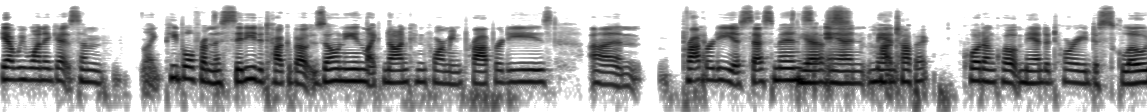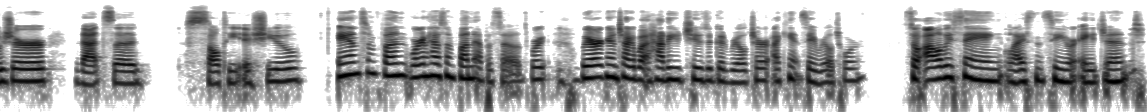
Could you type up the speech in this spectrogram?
Yeah, we want to get some like people from the city to talk about zoning, like non-conforming properties, um, property assessments, Yes, and hot man- topic. quote unquote mandatory disclosure. That's a salty issue. and some fun. We're gonna have some fun episodes. We're Mm-hmm. we are gonna talk about how do you choose a good realtor. I can't say realtor, so I'll be saying licensee or agent.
